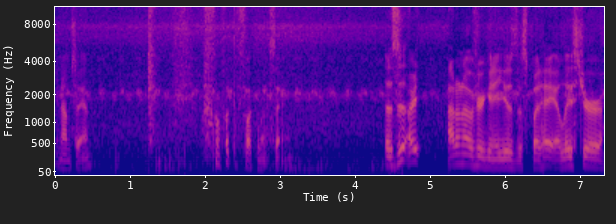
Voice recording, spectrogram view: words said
You know what I'm saying? what the fuck am I saying? Is this, are, I don't know if you're gonna use this, but hey, at least you're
